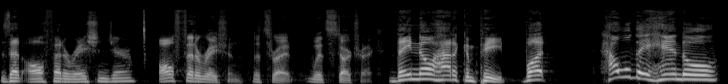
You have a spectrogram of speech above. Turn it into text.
Is that all Federation, Jeremy? All Federation. That's right, with Star Trek. They know how to compete, but how will they handle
